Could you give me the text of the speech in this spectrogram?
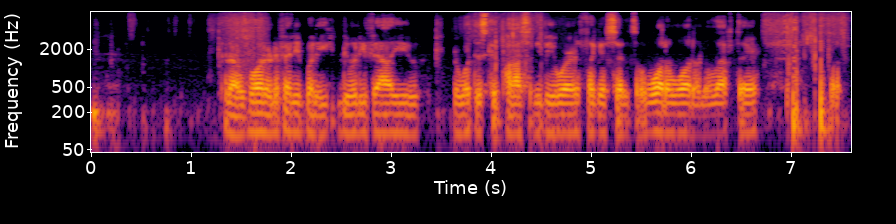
And I was wondering if anybody knew any value or what this could possibly be worth. Like I said, it's a one-on-one on the left there. But,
